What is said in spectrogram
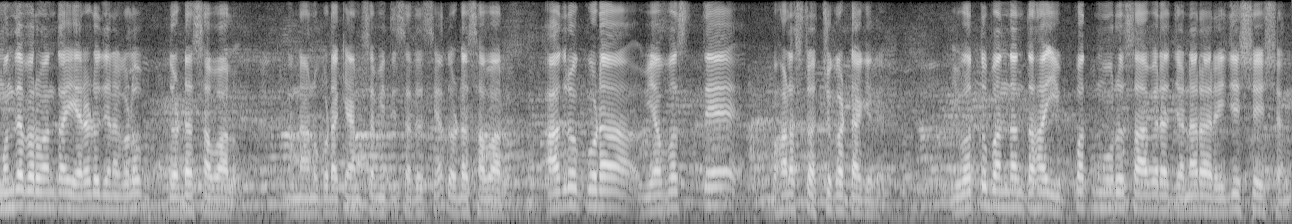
ಮುಂದೆ ಬರುವಂಥ ಎರಡು ದಿನಗಳು ದೊಡ್ಡ ಸವಾಲು. ನಾನು ಕೂಡ ಕ್ಯಾಂಪ್ ಸಮಿತಿ ಸದಸ್ಯ, ದೊಡ್ಡ ಸವಾಲು. ಆದರೂ ಕೂಡ ವ್ಯವಸ್ಥೆ ಬಹಳಷ್ಟು ಅಚ್ಚುಕಟ್ಟಾಗಿದೆ. ಇವತ್ತು ಬಂದಂತಹ ಇಪ್ಪತ್ತ್ಮೂರು ಸಾವಿರ ಜನರ ರಿಜಿಸ್ಟ್ರೇಷನ್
